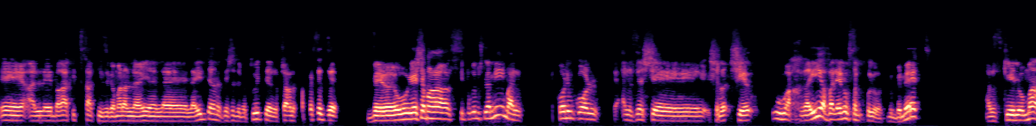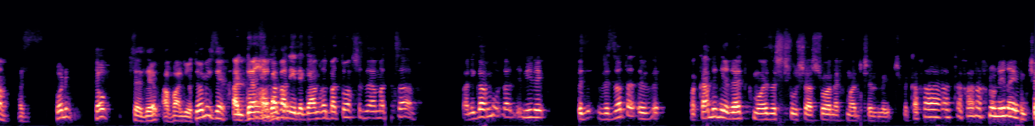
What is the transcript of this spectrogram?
אה, על אה, ברק יצחקי, זה גם עלה ל- ל- לאינטרנט, יש את זה בטוויטר, אפשר לחפש את זה, ויש שם סיפורים שלמים על, קודם כל, על זה ש, ש, שהוא אחראי אבל אין לו סמכויות, ובאמת, אז כאילו מה, אז קודם, טוב, בסדר, אבל יותר מזה, דרך אבל- אגב, אני לגמרי בטוח שזה המצב. אני גם, אני, וז- וזאת, מכבי נראית כמו איזשהו שעשוע נחמד של מיץ', וככה ככה אנחנו נראים. כש,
